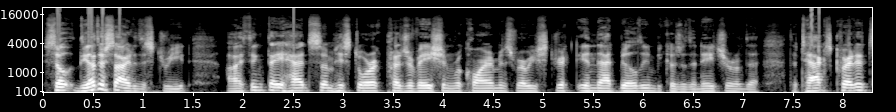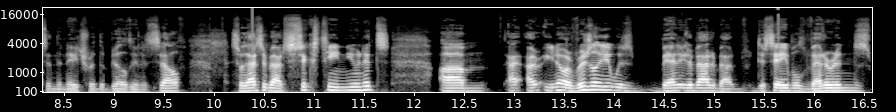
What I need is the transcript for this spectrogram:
So the other side of the street, I think they had some historic preservation requirements very strict in that building because of the nature of the, the tax credits and the nature of the building itself. So that's about 16 units. Um, I, I, you know, originally it was bandied about about disabled veterans,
